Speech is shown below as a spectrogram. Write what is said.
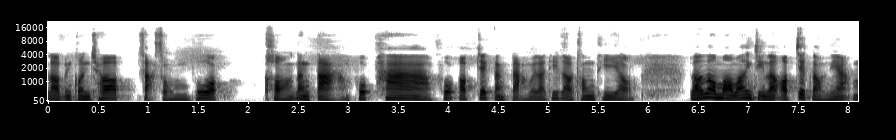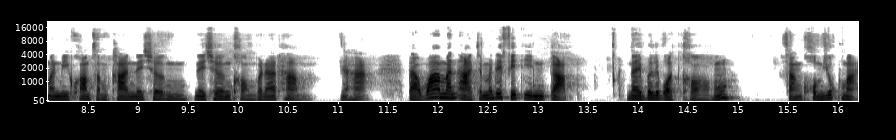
เราเป็นคนชอบสะสมพวกของต่างๆ พวกผ้า พวก object ต่างๆ เวลาที่เราท่องเที่ยว แล้วเรามองว่าจริงๆ แล้ว object เหล่านี้มันมีความสำคัญในเชิงในเชิงของวัฒนธรรมนะฮะ แต่ว่ามันอาจจะไม่ได้ fit in กับในบริบทของสังคมยุคใหม่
